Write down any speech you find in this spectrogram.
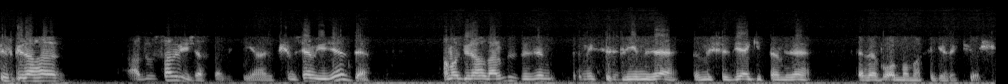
Biz günahı azımsamayacağız tabii ki yani küçümsemeyeceğiz de ama günahlarımız bizim ümitsizliğimize, ümitsizliğe gitmemize sebep olmaması gerekiyor.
